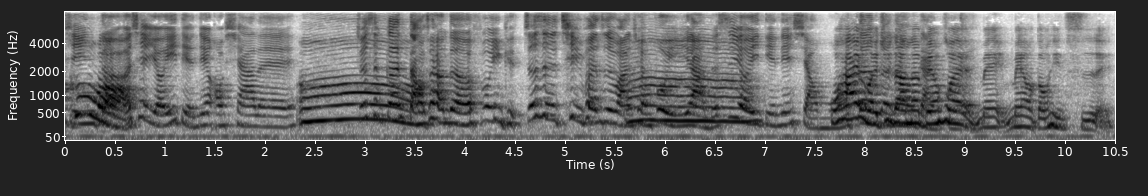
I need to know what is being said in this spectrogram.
新的，哦、而且有一点点欧夏嘞，哦，就是跟岛上的雰围，就是气氛是完全不一样的，嗯、是有一点点小摩登的。我还以为去到那边会没没有东西吃嘞。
